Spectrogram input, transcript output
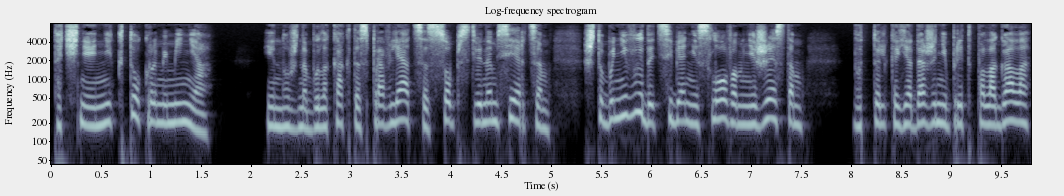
Точнее, никто, кроме меня. И нужно было как-то справляться с собственным сердцем, чтобы не выдать себя ни словом, ни жестом. Вот только я даже не предполагала,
